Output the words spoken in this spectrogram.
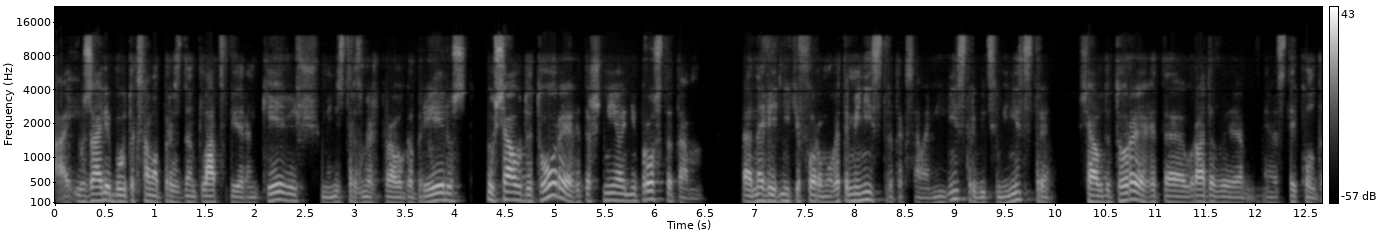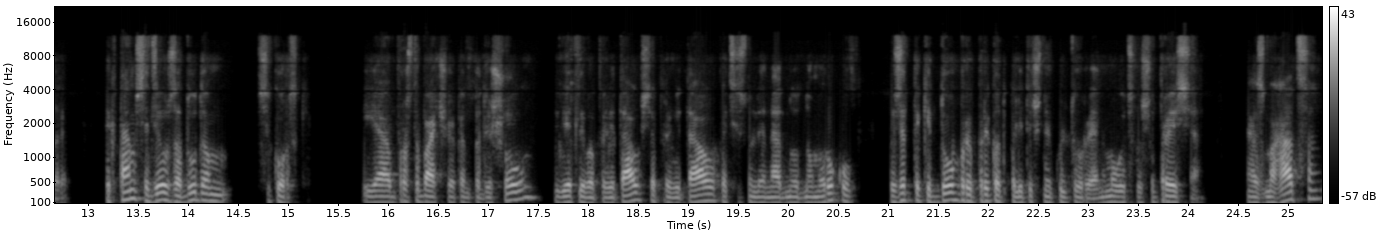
І ў зале быў таксама прэзідэнт латві ранкевич міністр змеж права габрыэлюс уся аўдыторыя гэта ж не не просто там наведнікі форуму гэта міністры таксама міністры віце-міністры вся аўдыторыя гэта ўрадавыя стейколдеры так там сядзеў за дудам сікорскі я просто бачу як он падышоў ветліва прывітаўся прывітаў паціснули на одну адному руку это такі добры прыклад палітычнай культуры яны могуць вось у прэсе змагацца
